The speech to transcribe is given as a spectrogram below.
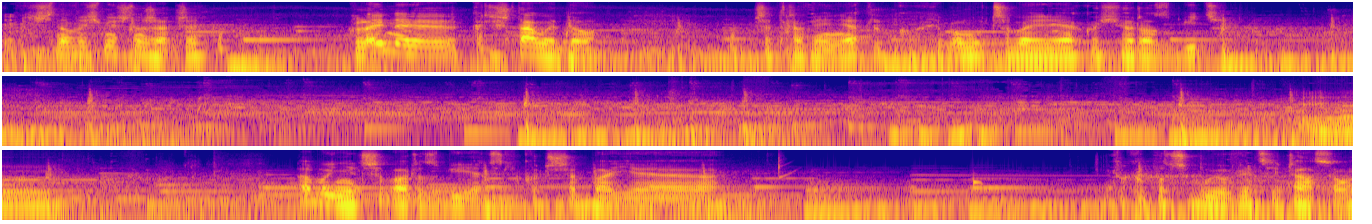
Jakieś nowe śmieszne rzeczy. kolejne kryształy do przetrawienia, tylko chyba mu trzeba je jakoś rozbić. I nie trzeba rozbijać, tylko trzeba je... Trochę potrzebują więcej czasu.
